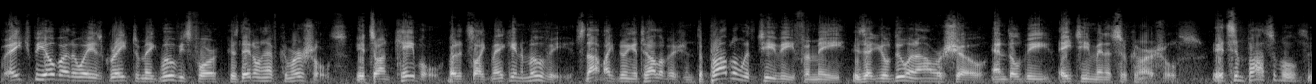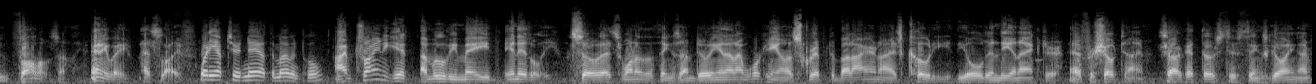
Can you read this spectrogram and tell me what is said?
HBO, by the way, is great to make movies for because they don't have commercials. It's on cable, but it's like making a movie. It's not like doing a television. The problem with TV for me is that you'll do an hour show and there'll be 18 minutes of commercials. It's impossible to follow something. Anyway, that's life. What are you up to now at the moment, Paul? I'm trying to get a movie made in Italy. So that's one of the things I'm doing. And then I'm working on a script about Iron Eyes Cody, the old Indian actor, uh, for Showtime. So I've got those two things going. I'm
